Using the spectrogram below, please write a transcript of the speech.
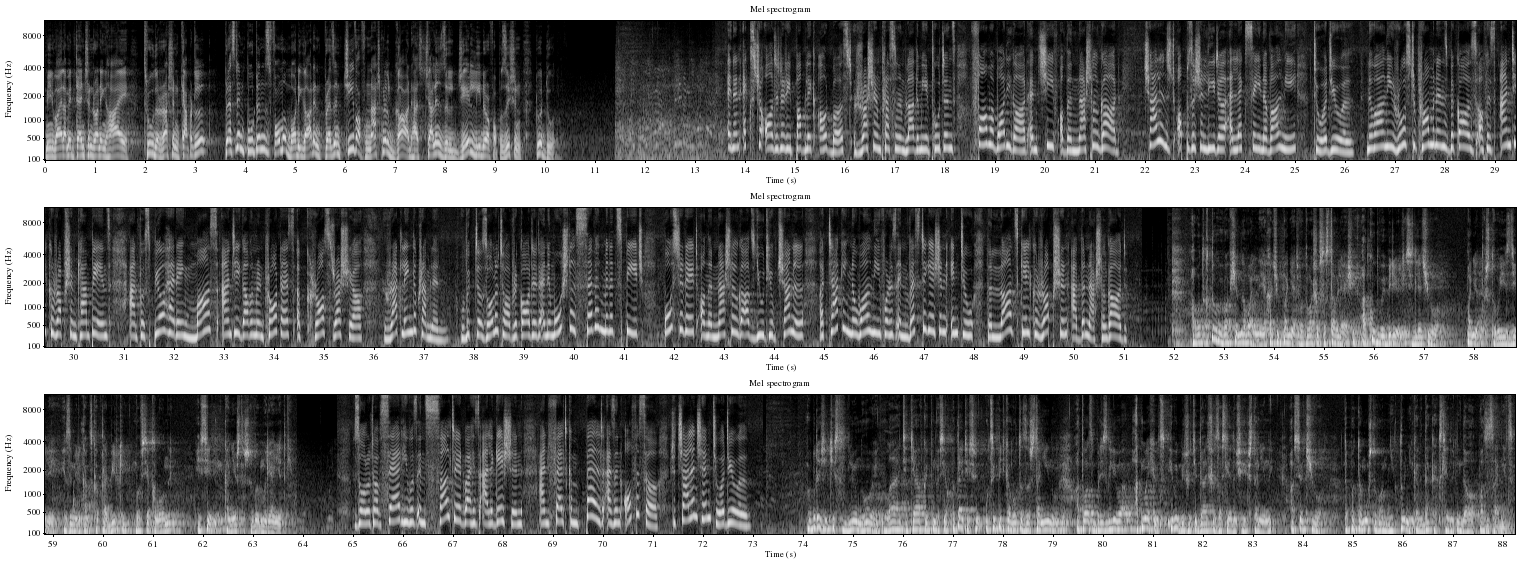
Meanwhile, amid tension running high through the Russian capital, President Putin's former bodyguard and present chief of National Guard has challenged the jail leader of opposition to a duel. In an extraordinary public outburst, Russian President Vladimir Putin's former bodyguard and chief of the National Guard challenged opposition leader Alexei Navalny to a duel. Navalny rose to prominence because of his anti-corruption campaigns and for spearheading mass anti-government protests across Russia, rattling the Kremlin. Viktor Zolotov recorded an emotional seven-minute speech posted it on the National Guard's YouTube channel, attacking Navalny for his investigation into the large-scale corruption at the National Guard. А вот кто вы вообще Навальный? Я хочу понять вот вашу составляющую. Откуда вы беретесь и для чего? Понятно, что вы изделие из американской пробирки, вы все клоны. Естественно, конечно же, вы марионетки. Zolotov said he was insulted by his allegation and felt compelled as an officer to challenge him to a duel. Вы брызжете слюной, лаете, тявкаете на всех, пытаетесь уцепить кого-то за штанину, от вас брезгливо отмахиваются, и вы бежите дальше за следующей штаниной. А все от чего? Да потому что вам никто никогда как следует не давал по заднице.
